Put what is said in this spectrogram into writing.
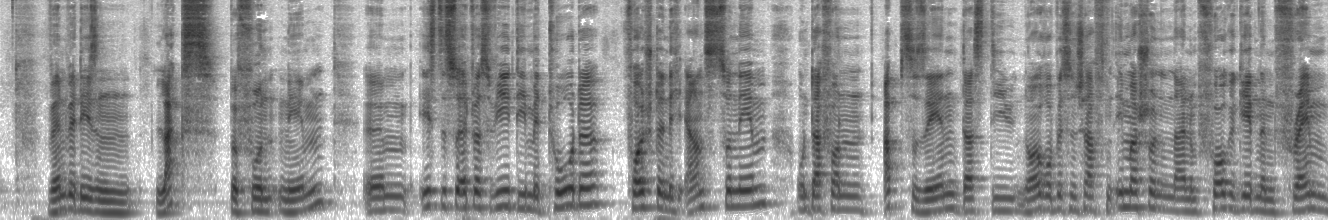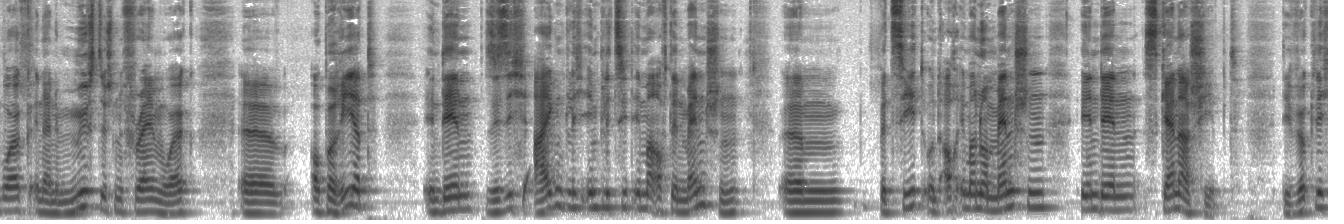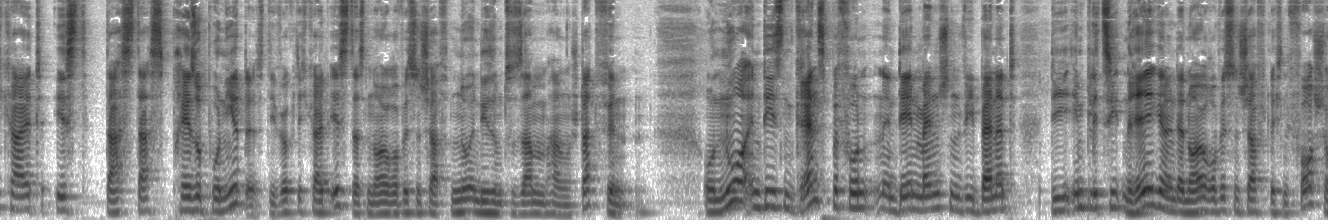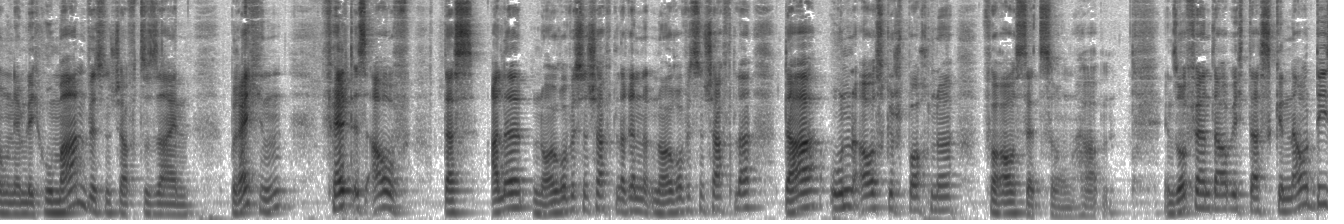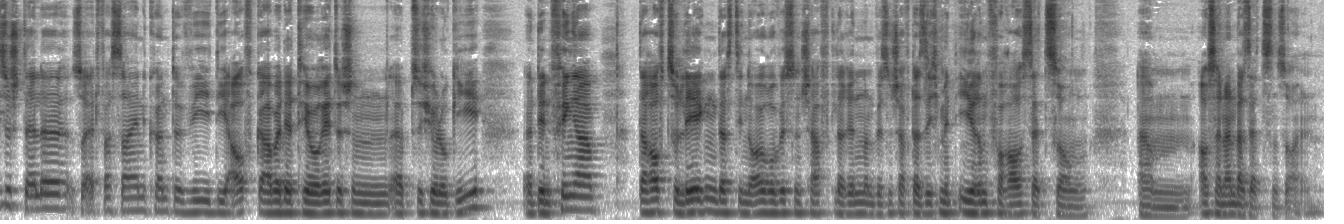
Wenn wir diesen Lachsbefund nehmen, ähm, ist es so etwas wie die Methode vollständig ernst zu nehmen und davon abzusehen, dass die Neurowissenschaften immer schon in einem vorgegebenen Framework, in einem mystischen Framework äh, operiert, in dem sie sich eigentlich implizit immer auf den Menschen ähm, bezieht und auch immer nur Menschen in den Scanner schiebt. Die Wirklichkeit ist, dass das präsupponiert ist. Die Wirklichkeit ist, dass Neurowissenschaften nur in diesem Zusammenhang stattfinden. Und nur in diesen Grenzbefunden, in denen Menschen wie Bennett die impliziten Regeln der neurowissenschaftlichen Forschung, nämlich Humanwissenschaft zu sein, brechen, fällt es auf, dass alle Neurowissenschaftlerinnen und Neurowissenschaftler da unausgesprochene Voraussetzungen haben. Insofern glaube ich, dass genau diese Stelle so etwas sein könnte wie die Aufgabe der theoretischen äh, Psychologie, äh, den Finger darauf zu legen, dass die Neurowissenschaftlerinnen und Wissenschaftler sich mit ihren Voraussetzungen ähm, auseinandersetzen sollen.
